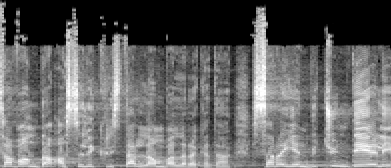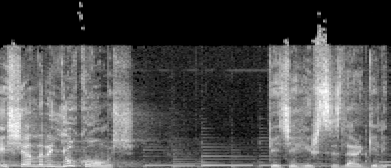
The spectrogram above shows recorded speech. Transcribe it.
tavanda asılı kristal lambalara kadar sarayın bütün değerli eşyaları yok olmuş. Gece hırsızlar gelip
